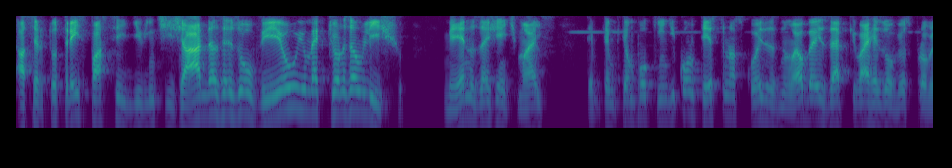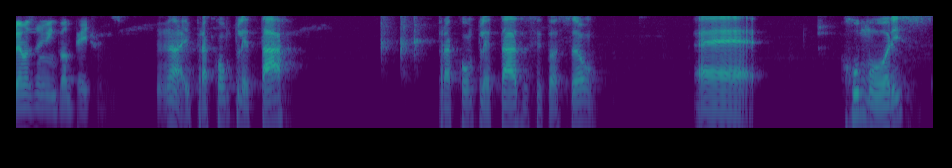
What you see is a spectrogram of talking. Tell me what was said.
acertou três passes de 20 jardas, resolveu, e o Mac Jones é um lixo. Menos, né, gente? Mas tem, tem que ter um pouquinho de contexto nas coisas. Não é o Bezep que vai resolver os problemas no New England Patriots. Ah, e para completar, para completar essa situação, é, rumores,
